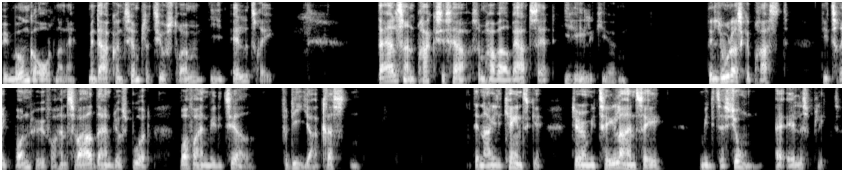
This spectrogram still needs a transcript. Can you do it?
ved munkeordnerne, men der er kontemplativ strømme i alle tre. Der er altså en praksis her, som har været værdsat i hele kirken. Den lutherske præst, Dietrich Bonhoeffer, han svarede, da han blev spurgt, hvorfor han mediterede. Fordi jeg er kristen. Den anglikanske Jeremy Taylor han sagde, meditation er alles pligt.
